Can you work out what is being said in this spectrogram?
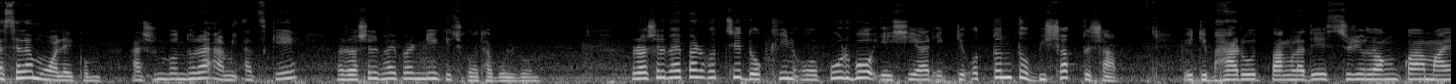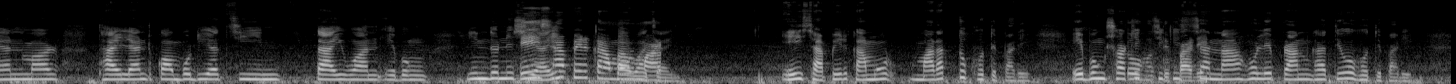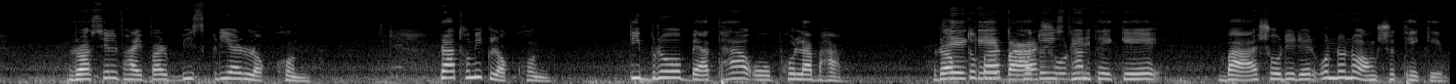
আসসালামু আলাইকুম। আসুন বন্ধুরা আমি আজকে রসেল ভাইপার নিয়ে কিছু কথা বলব। রসেল ভাইপার হচ্ছে দক্ষিণ ও পূর্ব এশিয়ার একটি অত্যন্ত বিষাক্ত সাপ। এটি Bharat Bangladesh Sri Lanka Myanmar Thailand Cambodia চীন তাইওয়ান এবং ইন্দোনেশিয়ায় সাপের কামড় পাওয়া যায়। এই সাপের কামড় মারাত্মক হতে পারে এবং সঠিক চিকিৎসা না হলে প্রাণঘাতীও হতে পারে। রসেল ভাইপার বিষক্রিয়ার লক্ষণ। প্রাথমিক লক্ষণ তীব্র ব্যথা ও ফোলা ভাব। রক্তপাত ক্ষতস্থান থেকে বা শরীরের অন্যান্য অংশ থেকে।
